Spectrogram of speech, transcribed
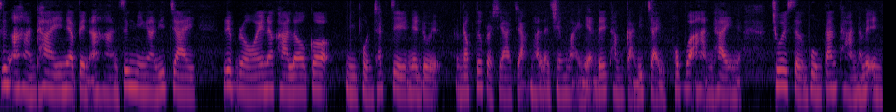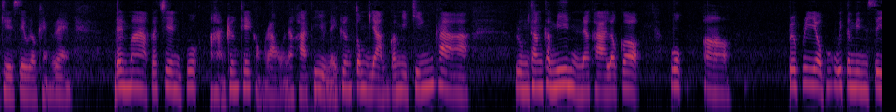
ซึ่งอาหารไทยเนี่ยเป็นอาหารซึ่งมีงานวิจัยเรียบร้อยนะคะ แล้วก็มีผลชัดเจนเนี่ยโดยดรปรัชญาจากมหาลัยเชียงใหม่เนี่ยได้ทำการวิจัย พบว่าอาหารไทยเนี่ย ช่วยเสริมภูมิต้านทานทำให้ NK เซลล์เราแข็งแรง ได้มากก็เช่น พวกอาหารเครื่องเทศของเรานะคะ ที่อยู่ในเครื่องต้มยำก็มีขิงข่ารวมทั้งขมิ้นนะคะ แล้วก็พวกเปรี้ยวๆพวกวิตามินซี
